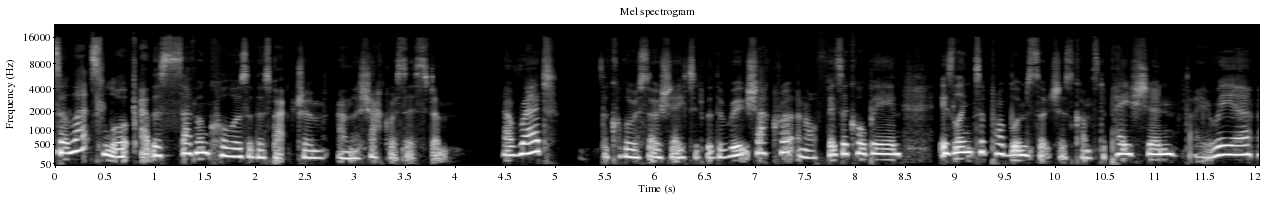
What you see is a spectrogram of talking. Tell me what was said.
So let's look at the seven colours of the spectrum and the chakra system. Now, red the colour associated with the root chakra and our physical being, is linked to problems such as constipation, diarrhea,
